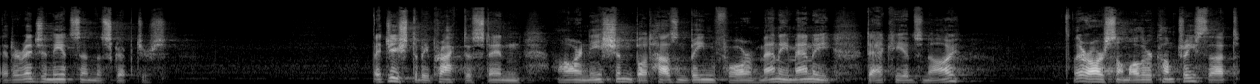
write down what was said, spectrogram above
It originates in the Scriptures. It used to be practiced in our nation, but hasn't been for many, many decades now. There are some other countries that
